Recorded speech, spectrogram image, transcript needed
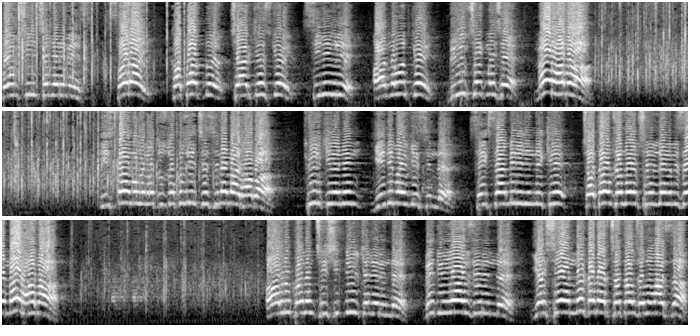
Komşu ilçelerimiz Saray, Kapaklı, Çerkezköy, Silivri, Arnavutköy, Büyükçekmece merhaba. İstanbul'un 39 ilçesine merhaba. Türkiye'nin 7 bölgesinde 81 ilindeki Çatalcalı hemşerilerimize merhaba. Avrupa'nın çeşitli ülkelerinde ve dünya üzerinde yaşayan ne kadar Çatalcalı varsa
